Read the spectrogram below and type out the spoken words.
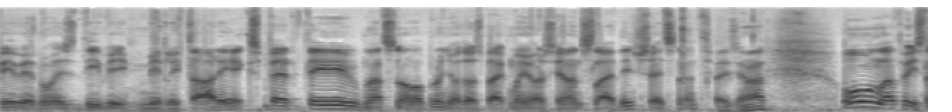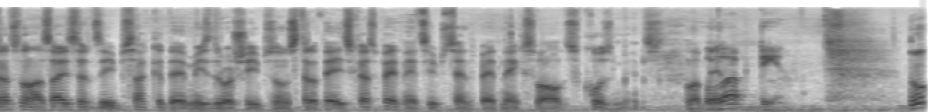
pievienojas divi militārie eksperti. Nacionālo bruņoto spēku majors Jānis Laidiņš, sveicināts. Sveicināt. Un Latvijas Nacionālās aizsardzības akadēmijas drošības un strateģiskās pētniecības centra pētnieks Valdis Kuzmins. Labdien! Labdien. Nu,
